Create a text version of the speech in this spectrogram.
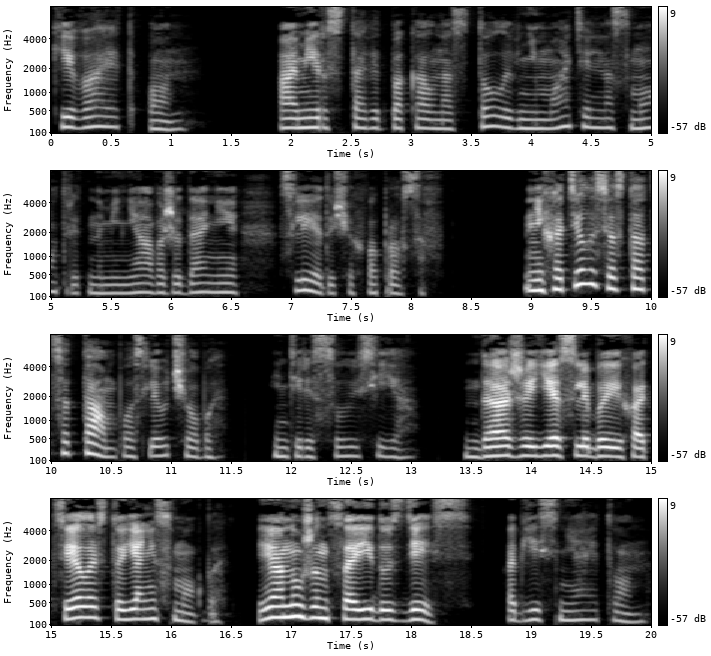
Кивает он. Амир ставит бокал на стол и внимательно смотрит на меня в ожидании следующих вопросов. Не хотелось остаться там после учебы? Интересуюсь я. Даже если бы и хотелось, то я не смог бы. «Я нужен Саиду здесь», — объясняет он.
